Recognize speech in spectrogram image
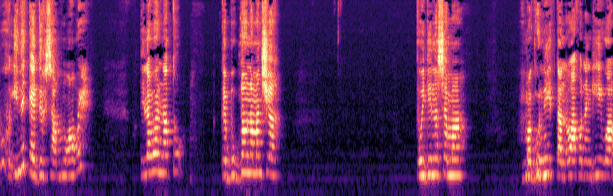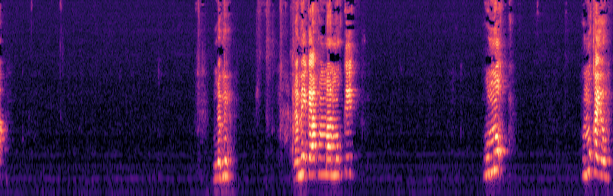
Uh, init kay dir sa mo awe. Tilawan na to. Kay bugnaw naman siya. Pwede na siya ma magunitan o ako nang hiwa. Lami. Lami kay akong mamukik. Humok. Humok kayo.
